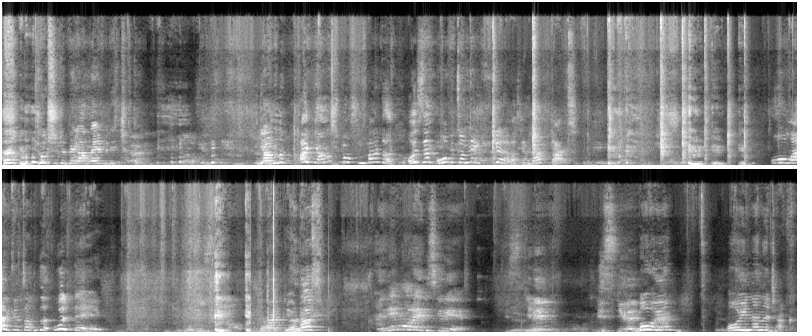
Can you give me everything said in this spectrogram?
Heh, Çok şükür beni anlayan biri çıktı. Yanlış, ay yanlış bastım pardon. O yüzden o butonuna iki kere basacağım. Dat dat. Oğlar kazandı. Ulde. Devam ediyoruz. Vereyim mi oraya bisküviyi? Bu oyun oynanacak.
